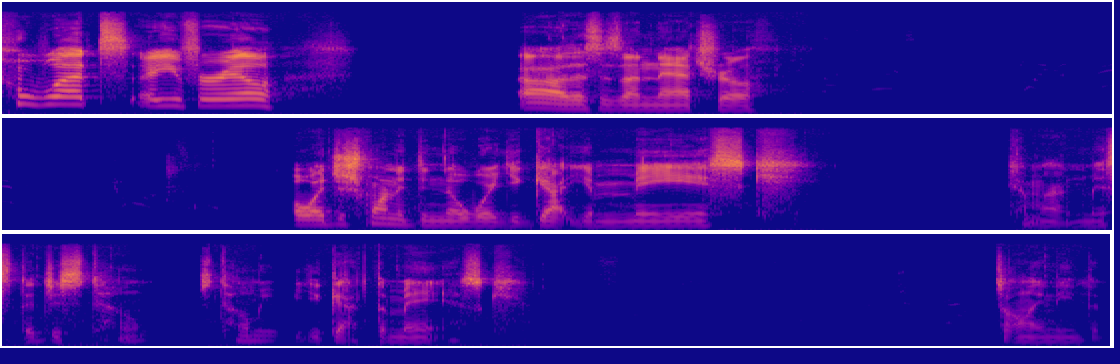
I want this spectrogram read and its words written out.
what? Are you for real? Oh, this is unnatural. Oh, I just wanted to know where you got your mask. Come on, mister. Just tell me. Just tell me where you got the mask. That's all I need to know.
